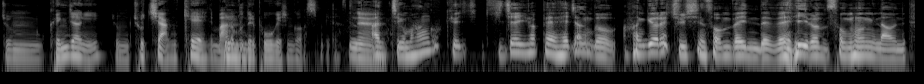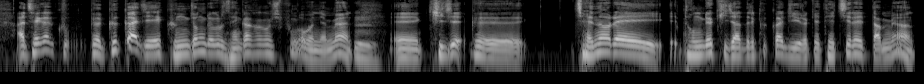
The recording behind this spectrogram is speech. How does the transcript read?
좀 굉장히 좀 좋지 않게 많은 음. 분들이 음. 보고 계신 것 같습니다. 네. 아니, 지금 한국 기자협회 회장도 한겨레 출신 선배인데 왜 이런 성명이 나오는지. 아 제가 그, 그 끝까지 긍정적으로 생각하고 싶은 거 뭐냐면 음. 에, 기재 그 채널의 동료 기자들이 끝까지 이렇게 대치를 했다면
